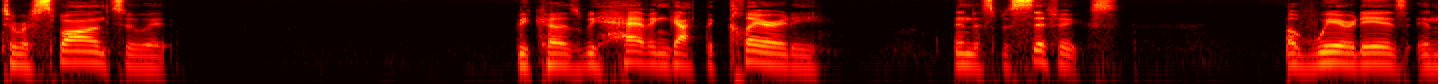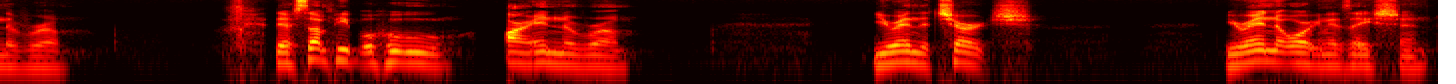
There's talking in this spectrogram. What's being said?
to respond to it, because we haven't got the clarity and the specifics of where it is in the room. There's some people who are in the room. You're in the church. You're in the organization.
